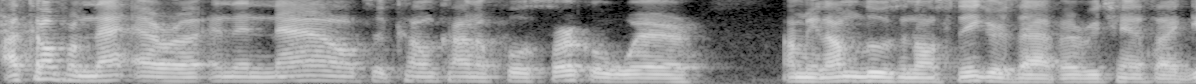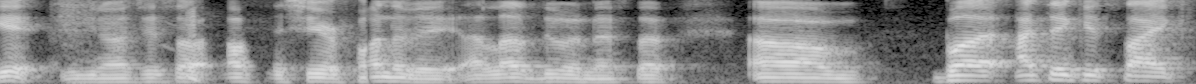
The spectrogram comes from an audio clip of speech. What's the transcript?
I come from that era, and then now to come kind of full circle where. I mean, I'm losing on sneakers app every chance I get. You know, just off the sheer fun of it. I love doing that stuff. Um, but I think it's like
